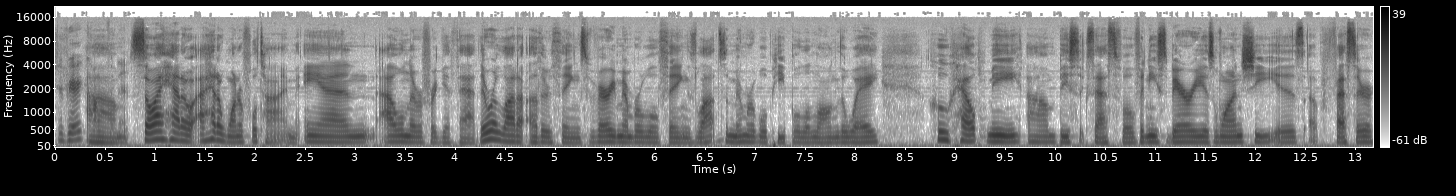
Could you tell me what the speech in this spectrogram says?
you're very Um, confident. so I had a I had a wonderful time, and I will never forget that. There were a lot of other things, very memorable things, lots of memorable people along the way, who helped me um, be successful. Venise Berry is one. She is a professor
